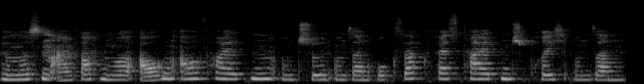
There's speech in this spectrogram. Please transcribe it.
wir müssen einfach nur Augen aufhalten und schön unseren Rucksack festhalten, sprich unseren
